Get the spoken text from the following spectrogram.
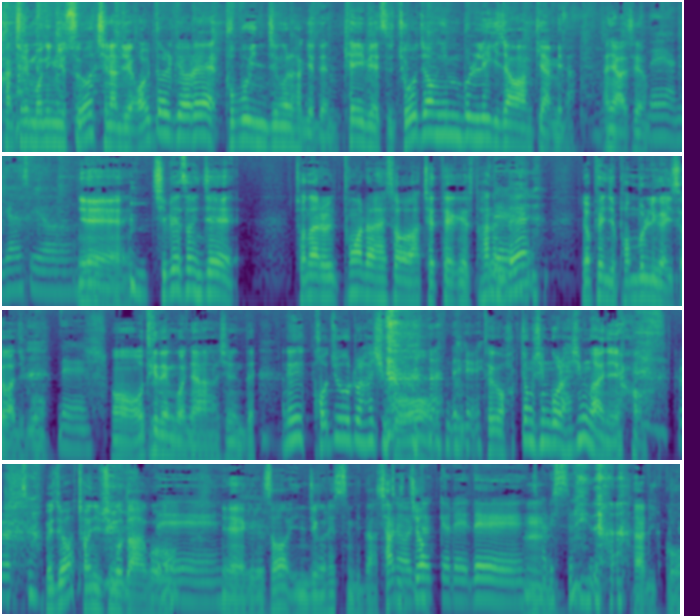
간추린 모닝뉴스 지난주에 얼떨결에 부부 인증을 하게 된 KBS 조정인 분리 기자와 함께합니다. 안녕하세요. 네, 안녕하세요. 예, 집에서 이제 전화를 통화를 해서 재택에서 하는데 네. 옆에 이제 범블리가 있어가지고 네. 어 어떻게 된 거냐 하시는데 아니 거주를 하시고 네. 제가 확정 신고를 하신 거 아니에요? 그렇죠. 그죠? 전입 신고도 하고 네. 예, 그래서 인증을 했습니다. 잘 있죠? 얼떨결에 네, 음. 잘 있습니다. 잘 있고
